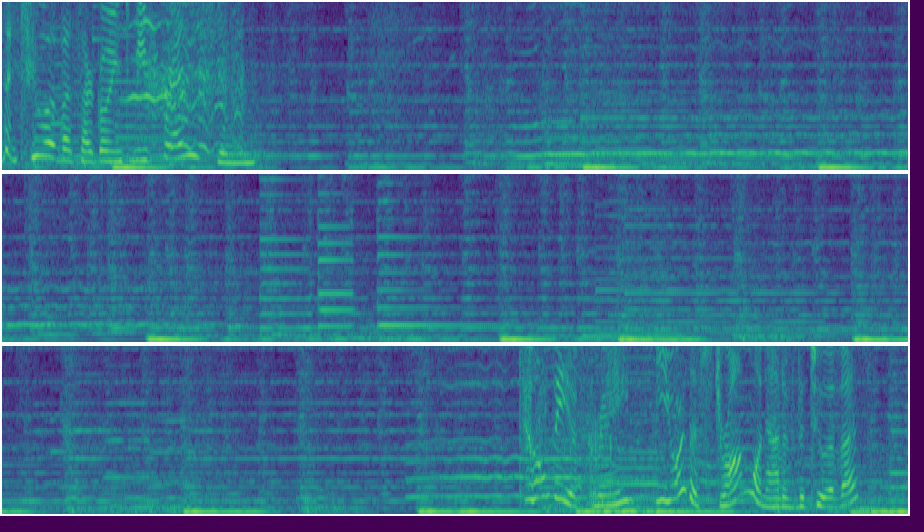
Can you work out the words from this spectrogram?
The two of us are going to be friends soon. Don't be afraid. You're the strong one out of the two of us.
